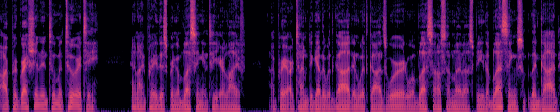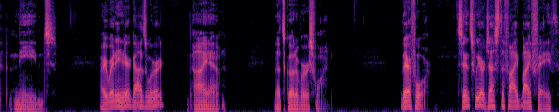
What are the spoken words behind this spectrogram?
Our Progression into Maturity, and I pray this bring a blessing into your life. I pray our time together with God and with God's Word will bless us and let us be the blessings that God needs. Are you ready to hear God's word? I am. Let's go to verse 1. Therefore, since we are justified by faith,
